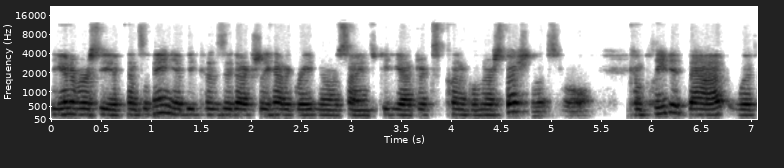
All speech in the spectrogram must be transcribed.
the University of Pennsylvania because it actually had a great neuroscience pediatrics clinical nurse specialist role. Completed that with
